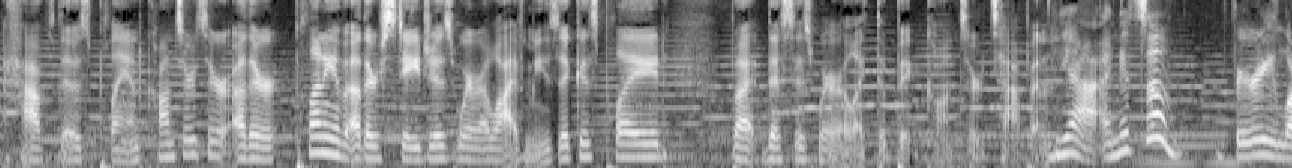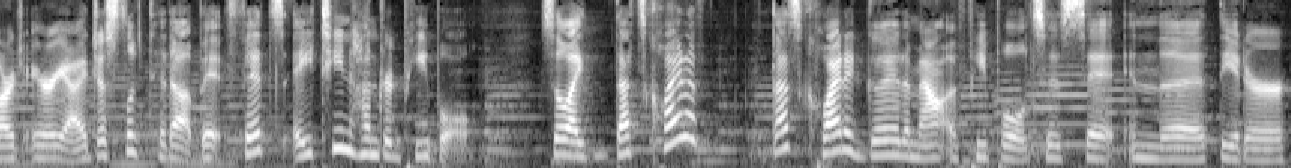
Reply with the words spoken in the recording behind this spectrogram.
have those planned concerts there are other plenty of other stages where live music is played but this is where like the big concerts happen Yeah, and it's a very large area. I just looked it up. It fits 1800 people. So like that's quite a that's quite a good amount of people to sit in the theater.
